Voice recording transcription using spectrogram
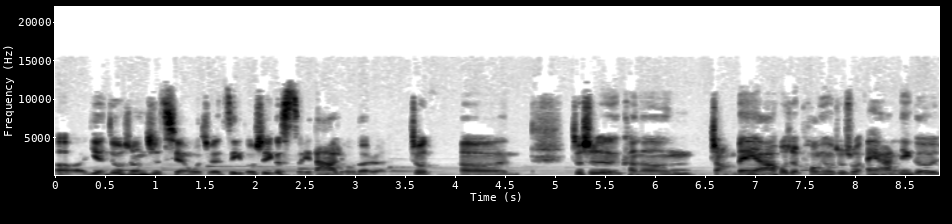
呃研究生之前，我觉得自己都是一个随大流的人，就呃就是可能长辈啊或者朋友就说，哎呀那个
